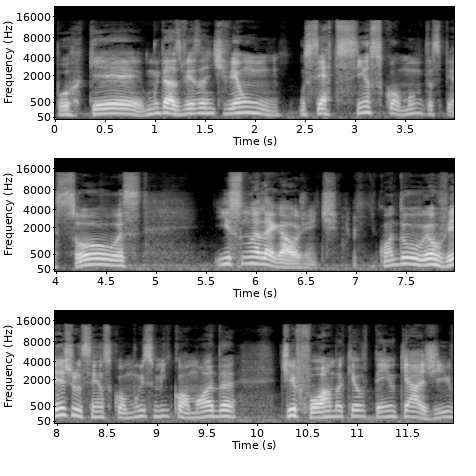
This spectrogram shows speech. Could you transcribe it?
porque muitas vezes a gente vê um, um certo senso comum das pessoas. Isso não é legal, gente. Quando eu vejo o senso comum, isso me incomoda de forma que eu tenho que agir,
